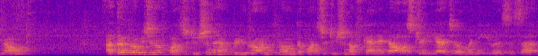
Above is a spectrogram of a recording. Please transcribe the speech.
Now, other provision of constitution have been drawn from the constitution of Canada, Australia, Germany, USSR,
